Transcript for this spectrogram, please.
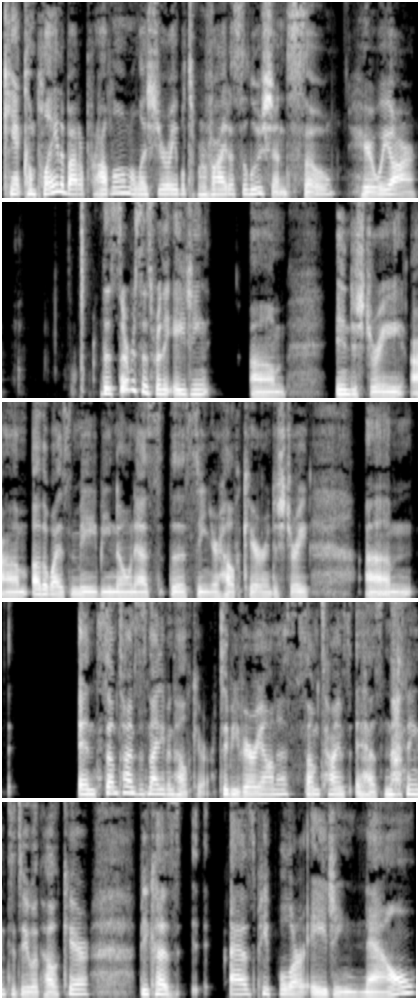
can't complain about a problem unless you're able to provide a solution. So here we are. The services for the aging um, industry, um, otherwise may be known as the senior healthcare industry, um, and sometimes it's not even healthcare. To be very honest, sometimes it has nothing to do with healthcare because as people are aging now,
